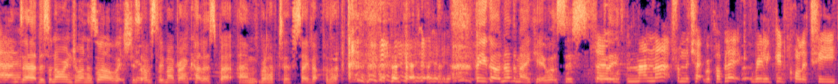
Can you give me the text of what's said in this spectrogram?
And uh, there's an orange one as well, which is obviously my brown colours, but um, we'll have to save up for that. but you've got another make here. What's this? So Manmat from the Czech Republic, really good quality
